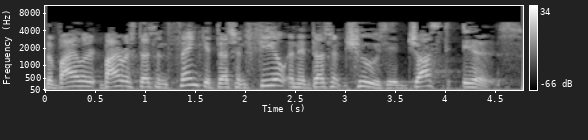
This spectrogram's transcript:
The virus doesn't think, it doesn't feel, and it doesn't choose. It just is.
